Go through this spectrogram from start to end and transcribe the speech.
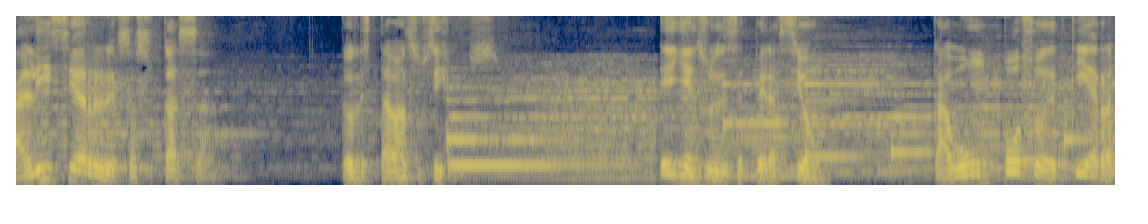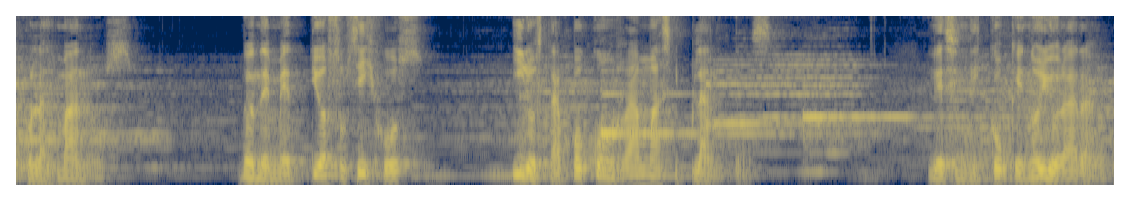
Alicia regresó a su casa, donde estaban sus hijos. Ella en su desesperación cavó un pozo de tierra con las manos, donde metió a sus hijos y los tapó con ramas y plantas. Les indicó que no lloraran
